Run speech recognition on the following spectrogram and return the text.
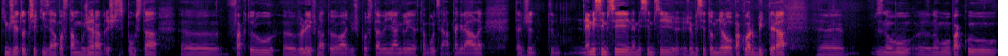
tím, že je to třetí zápas, tam může hrát ještě spousta uh, faktorů vliv na to, ať už postavení Anglie v tabulce a tak dále. Takže t- nemyslím si, nemyslím si, že by se to mělo opakovat, byť teda znovu, znovu opakuju,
